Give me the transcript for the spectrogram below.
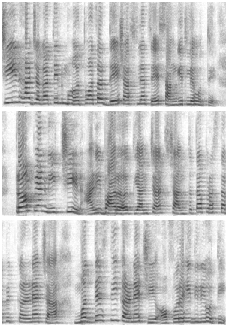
चीन हा जगातील महत्त्वाचा देश असल्याचे सांगितले होते. ट्रम्प यांनी चीन आणि भारत यांच्यात शांतता प्रस्थापित करण्याच्या मध्यस्थी करण्याची ऑफरही दिली होती.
